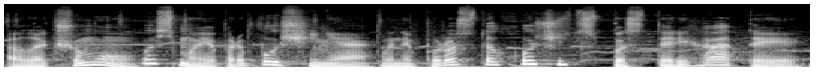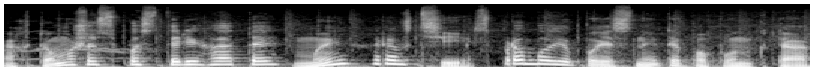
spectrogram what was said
Але чому? Ось моє припущення. Вони просто хочуть спостерігати. А хто може спостерігати? Ми, гравці. Спробую пояснити по пунктах.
